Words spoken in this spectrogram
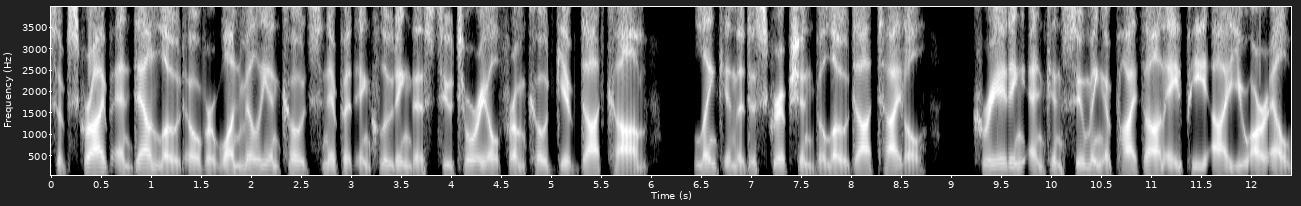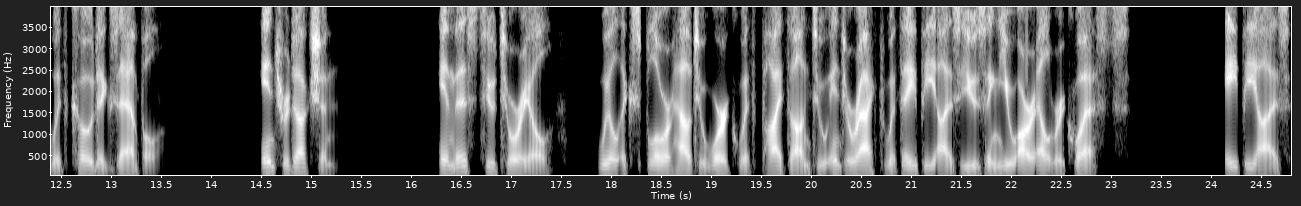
Subscribe and download over 1 million code snippet including this tutorial from codegive.com, link in the description below. Title, Creating and Consuming a Python API URL with Code Example. Introduction In this tutorial, we'll explore how to work with Python to interact with APIs using URL requests. APIs,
